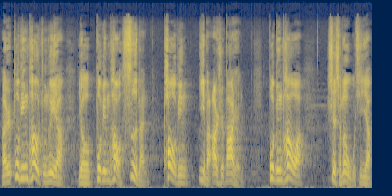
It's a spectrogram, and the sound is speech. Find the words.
而步兵炮中队啊，有步兵炮四门，炮兵一百二十八人。步兵炮啊，是什么武器呀？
